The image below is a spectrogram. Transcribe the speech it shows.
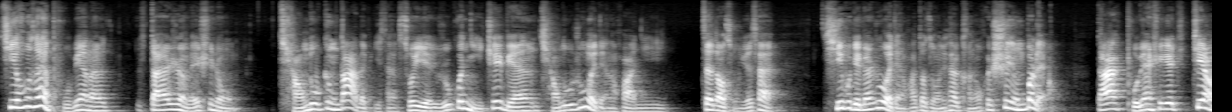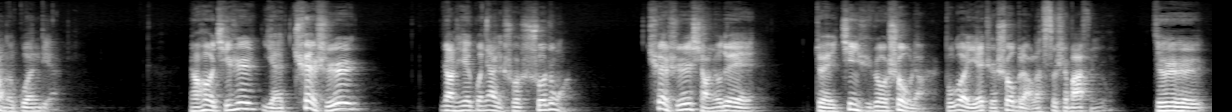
季后赛普遍呢，大家认为是一种强度更大的比赛，所以如果你这边强度弱一点的话，你再到总决赛，西部这边弱一点的话，到总决赛可能会适应不了。大家普遍是一个这样的观点。然后其实也确实让这些官家给说说中了，确实小牛队对进去之后受不了，不过也只受不了了四十八分钟。就是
